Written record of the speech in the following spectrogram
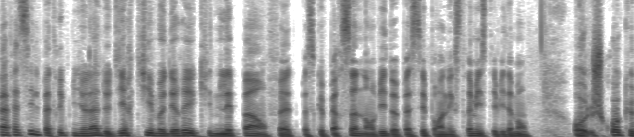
Pas facile, Patrick Mignola, de dire qui est modéré et qui ne l'est pas, en fait, parce que personne n'a envie de passer pour un extrémiste, évidemment. Oh, je crois que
